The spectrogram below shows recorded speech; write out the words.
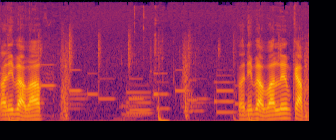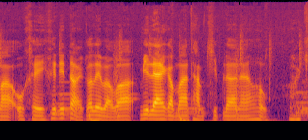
ตอนนี้แบบว่า ตอนนี้แบบว่าเริ่มกลับมาโอเคขึ้นนิดหน่อยก็เลยแบบว่า มีแรงกลับมาทำคลิปแล้วนะครับผมโอเค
